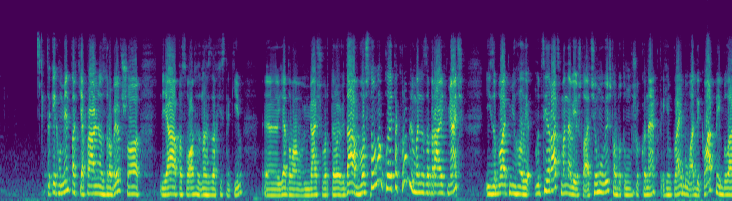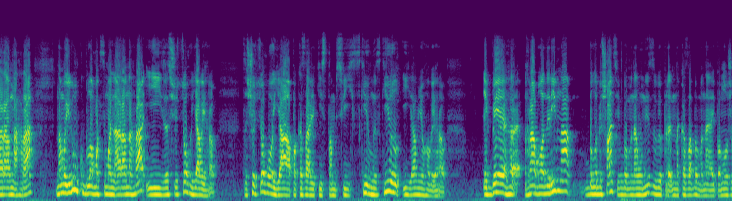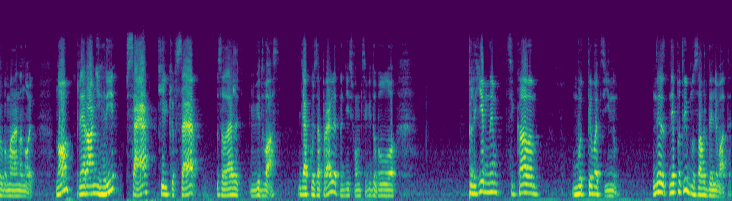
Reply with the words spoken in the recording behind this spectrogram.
В таких моментах я правильно зробив, що я пасувався на захисників. Е, я давав м'яч вратарові. Да, в основному, коли я так роблю, мене забирають м'яч і забувають мені голи. Ну цей раз в мене вийшло. А чому вийшло? Бо тому що Connect, геймплей був адекватний, була равна гра. На мою думку, була максимально равна гра, і за що цього я виграв. За що цього я показав якийсь там свій скіл, не скіл, і я в нього виграв. Якби гра була нерівна, було б шанс, він би мене унизив, наказав би мене і помножив би мене на ноль. Но при равній грі все, тільки все залежить від вас. Дякую за перегляд. Надіюсь, вам це відео було приємним, цікавим, мотиваційним. Не, не потрібно завжди лівати.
